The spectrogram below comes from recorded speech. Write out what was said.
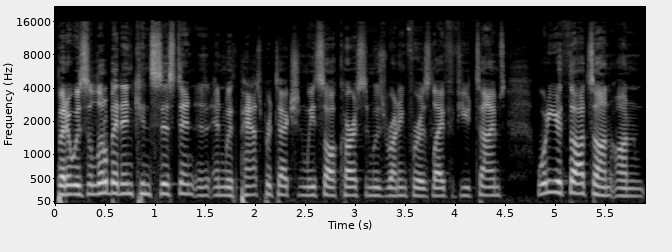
but it was a little bit inconsistent. And, and with pass protection, we saw Carson was running for his life a few times. What are your thoughts on, on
